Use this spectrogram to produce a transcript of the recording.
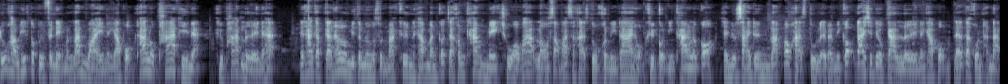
ด้วยความที่ตัวปืนเฟนเนกมันลั่นไวนะครับผมถ้าเราพลาดทีเนี่ยคือพลาดเลยนะฮะ ในทางกลับกันถ้าเรามีจำนวนกระสุนมากขึ้นนะครับมันก็จะค่อนข้างเมคชัวร์ว่าเราสามารถสังหารศัตรูคนนี้ได้ผมคือกดยิงค้างแล้วก็ใช้นิ้วซ้ายเดินลากเป้าหาศัตรูเลยแบบนี้ก็ได้เช่นเดียวกันเลยนะครับผมแล้วแต่คนถนัด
